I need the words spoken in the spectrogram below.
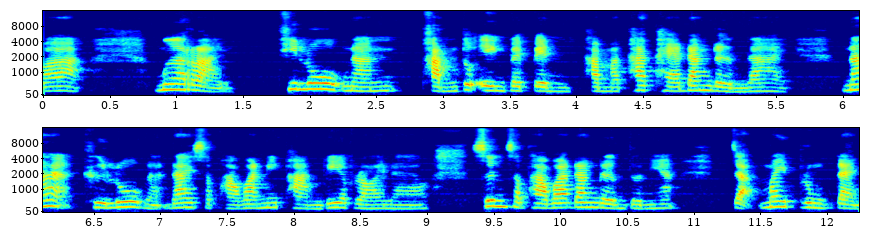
ว่า เมื่อไหร่ที่ลูกนั้นผันตัวเองไปเป็นธรรมธาตุแท้ดั้งเดิมได้นั่นคือลูกน่ะได้สภาวะนิพพานเรียบร้อยแล้ว ซึ่งสภาวะดั้งเดิมตัวเนี้ยจะไม่ปรุงแต่ง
